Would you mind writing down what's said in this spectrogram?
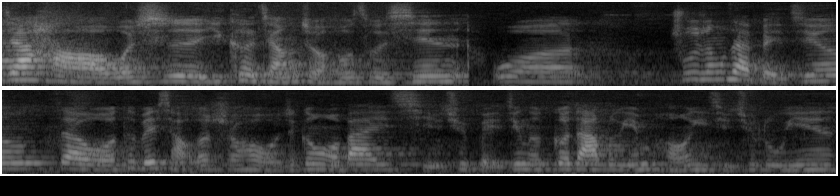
家好，我是一课讲者侯素欣。我出生在北京，在我特别小的时候，我就跟我爸一起去北京的各大录音棚一起去录音。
